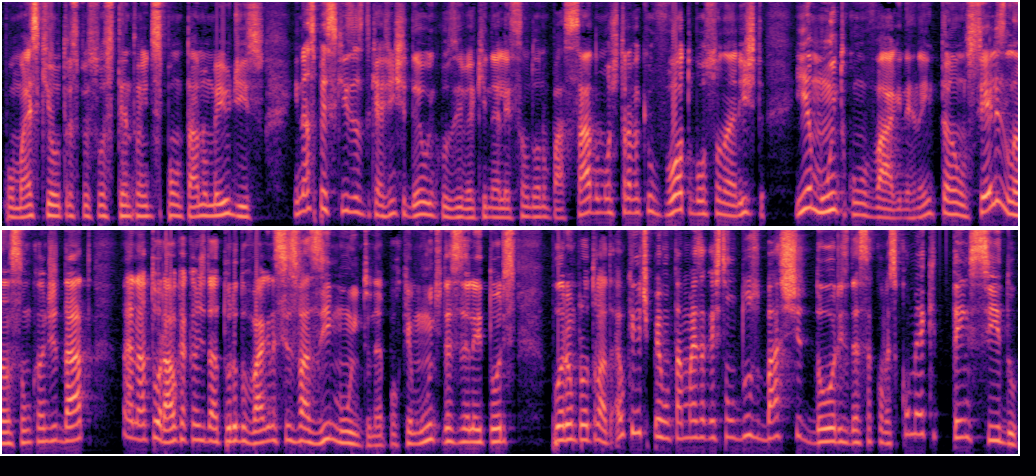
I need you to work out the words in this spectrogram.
por mais que outras pessoas tentam despontar no meio disso. E nas pesquisas que a gente deu, inclusive aqui na eleição do ano passado, mostrava que o voto bolsonarista ia muito com o Wagner, né? Então, se eles lançam um candidato, é natural que a candidatura do Wagner se esvazie muito, né? Porque muitos desses eleitores foram para outro lado. Eu queria te perguntar mais a questão dos bastidores dessa conversa. Como é que tem sido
